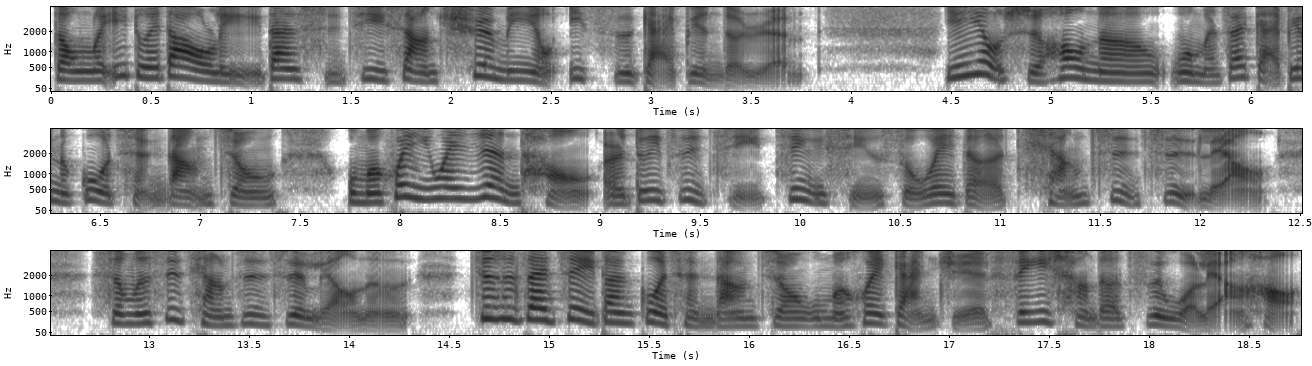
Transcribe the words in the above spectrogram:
懂了一堆道理，但实际上却没有一丝改变的人。也有时候呢，我们在改变的过程当中，我们会因为认同而对自己进行所谓的强制治疗。什么是强制治疗呢？就是在这一段过程当中，我们会感觉非常的自我良好，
